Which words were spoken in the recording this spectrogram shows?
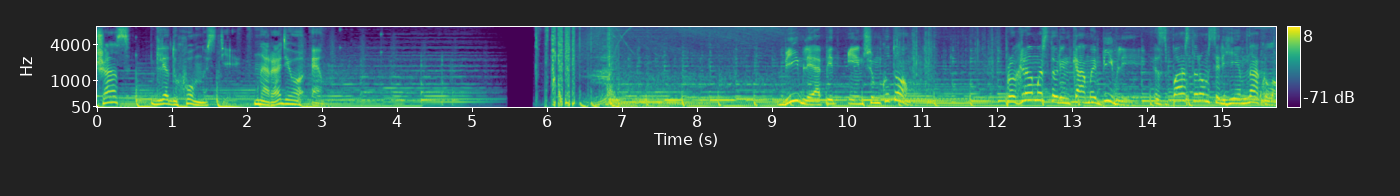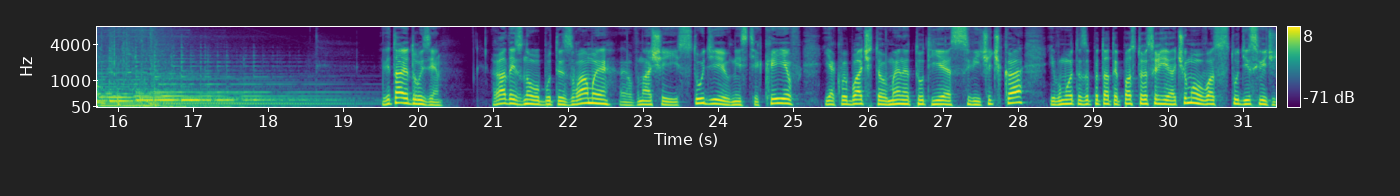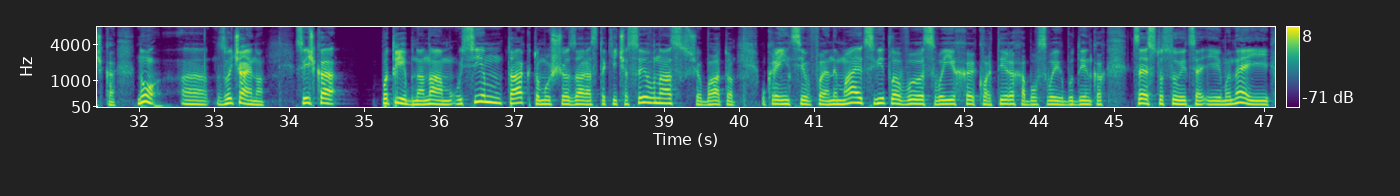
Час для духовності на радіо М. Біблія під іншим кутом. Програма сторінками Біблії з пастором Сергієм Наколом. Вітаю, друзі! Радий знову бути з вами е, в нашій студії в місті Київ. Як ви бачите, у мене тут є свічечка, і ви можете запитати пастора Сергія, а чому у вас в студії свічечка? Ну, е, звичайно, свічка. Потрібна нам усім, так, тому що зараз такі часи в нас, що багато українців не мають світла в своїх квартирах або в своїх будинках. Це стосується і мене, і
